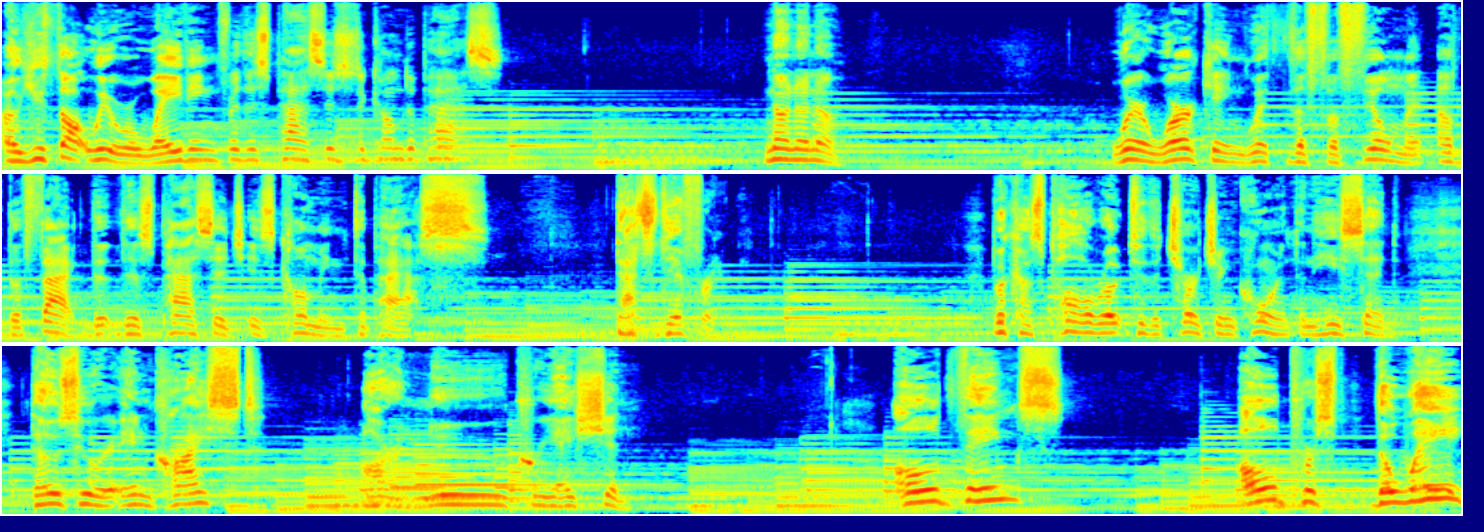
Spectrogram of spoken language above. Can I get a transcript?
Oh, you thought we were waiting for this passage to come to pass? No, no, no. We're working with the fulfillment of the fact that this passage is coming to pass. That's different. Because Paul wrote to the church in Corinth and he said, Those who are in Christ are a new creation. Old things, old pers- the way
